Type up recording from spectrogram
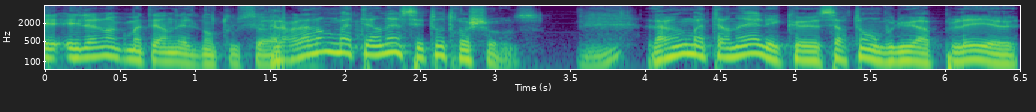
Et, et la langue maternelle dans tout ça Alors la langue maternelle, c'est autre chose. La langue maternelle, et que certains ont voulu appeler euh,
